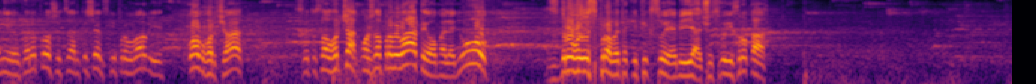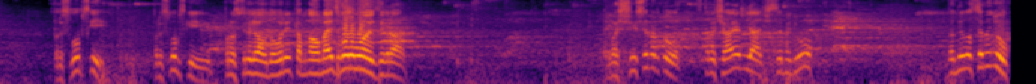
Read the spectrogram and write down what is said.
А ні, перепрошую, це Артишевський пробивав і Ком Горчак. Святослав Горчак можна пробивати, Омелянюк. З другої спроби таки фіксує м'яч у своїх руках. Прислупський. Прислупський прострілював до воріт, там Наумець головою зіграв. Ващишин Артур втрачає м'яч. Семенюк. Данило Семенюк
